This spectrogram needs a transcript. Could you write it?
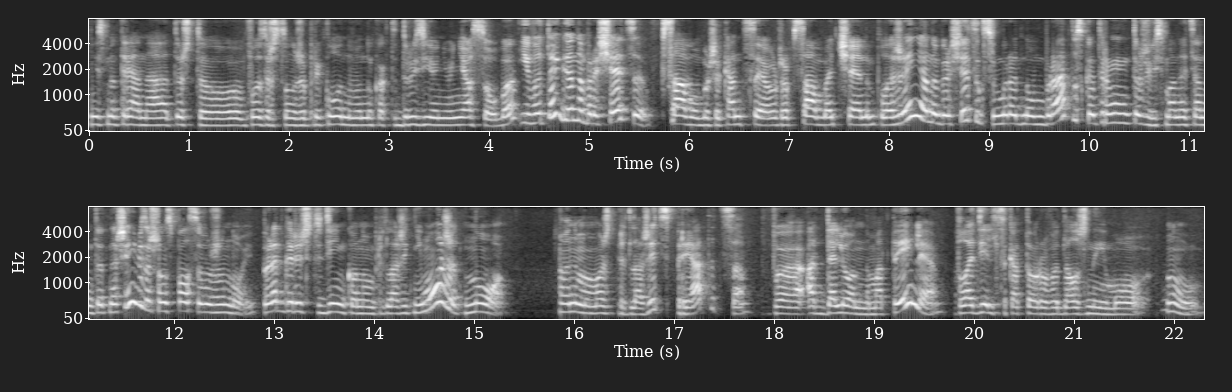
несмотря на то, что возраст он уже преклонного, ну как-то друзей у него не особо. И в итоге он обращается в самом уже конце, уже в самом отчаянном положении, он обращается к своему родному брату, с которым тоже весьма натянутые отношения, потому что он спал с его женой. Брат говорит, что денег он ему предложить не может, но он ему может предложить спрятаться в отдаленном отеле, владельцы которого должны ему, ну,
